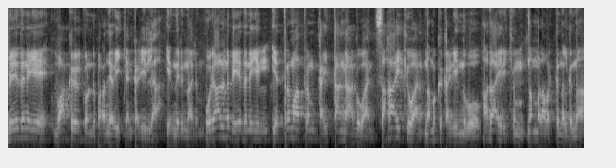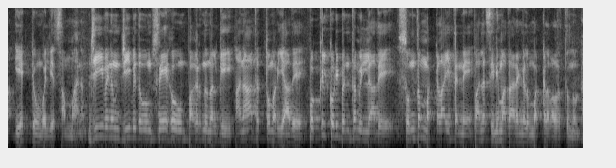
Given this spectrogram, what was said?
വേദനയെ വാക്കുകൾ കൊണ്ട് പറഞ്ഞറിയിക്കാൻ കഴിയില്ല. എന്നിരുന്നാലും ഒരാളുടെ വേദനയിൽ എത്രമാത്രം കൈത്താങ്ങാകുവാൻ സഹായിക്കുവാൻ നമുക്ക് കഴിയുന്നുവോ അതായിരിക്കും നമ്മൾ അവർക്ക് നൽകുന്ന ഏറ്റവും വലിയ സമ്മാനം. ജീവനും ജീവിതവും സ്നേഹവും പകർന്നു നൽകി അനാഥത്വം അറിയാതെ പൊക്കിൽക്കൊടി ബന്ധമില്ലാതെ സ്വന്തം മക്കളായി തന്നെ പല സിനിമാ താരങ്ങളും മക്കളെ വളർത്തുന്നുണ്ട്.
